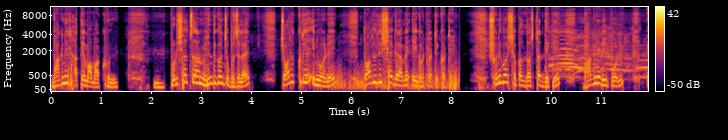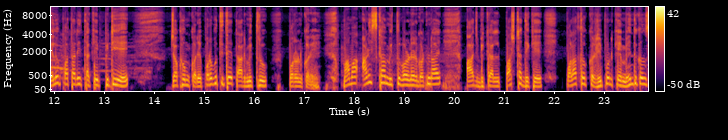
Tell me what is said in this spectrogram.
ভাগ্নের হাতে মামা খুন। বরিশাল জেলার মেহেন্দিগঞ্জ উপজেলায় চরকুরিয়া ইউনিয়নে তরুলিশা গ্রামে এই ঘটনাটি ঘটে। শনিবার সকাল দশটার দিকে ভাগ্নের রিপন এলোপাতারি তাকে পিটিয়ে জখম করে। পরবর্তীতে তার মৃত্যু বরণ করে। মামা আনিস খা মৃত্যুবরণের ঘটনায় আজ বিকাল পাঁচটার দিকে পলাতক রিপনকে মেহেন্দিগঞ্জ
